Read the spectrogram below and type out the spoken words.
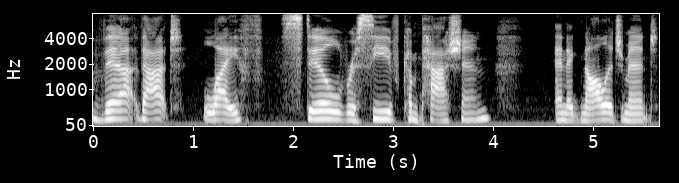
that that life still receive compassion and acknowledgement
